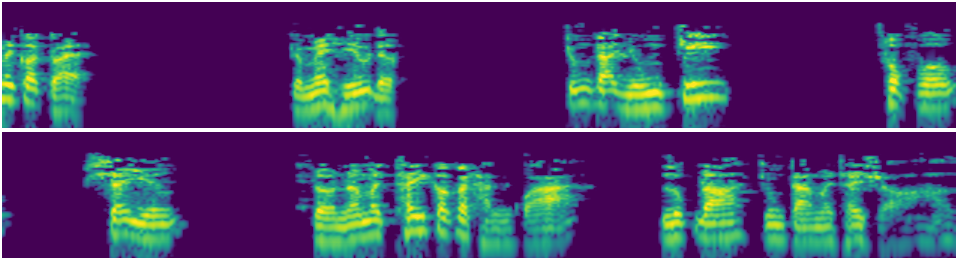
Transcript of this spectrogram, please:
mới có tuệ, rồi mới hiểu được. Chúng ta dùng trí phục vụ, xây dựng, rồi nó mới thấy có cái thành quả. Lúc đó chúng ta mới thấy rõ hơn.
